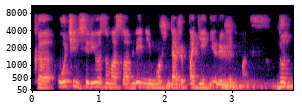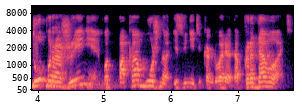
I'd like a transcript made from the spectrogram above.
к очень серьезному ослаблению, может даже падению режима. Но до поражения, вот пока можно, извините, как говорят, да, продавать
